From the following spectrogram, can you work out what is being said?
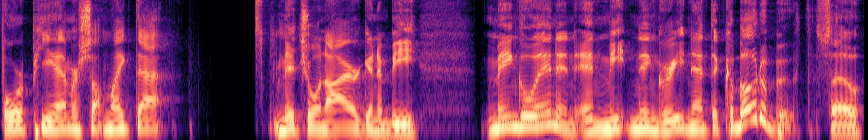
4 p.m. or something like that. Mitchell and I are going to be mingling and, and, meeting and greeting at the Kubota booth. So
